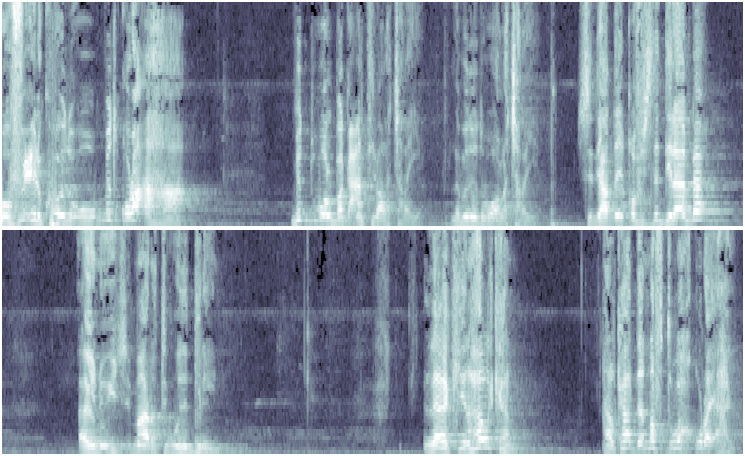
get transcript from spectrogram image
oo ficilkoodu uu mid qura ahaa mid walba gacantii baa la jaraya labadooduba waa la jaraya. Sidii hadday qof isla dilaanba aynu maaragtay wada dilayn. Laakiin halkan halkaa dee naftu wax quray ahayd.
